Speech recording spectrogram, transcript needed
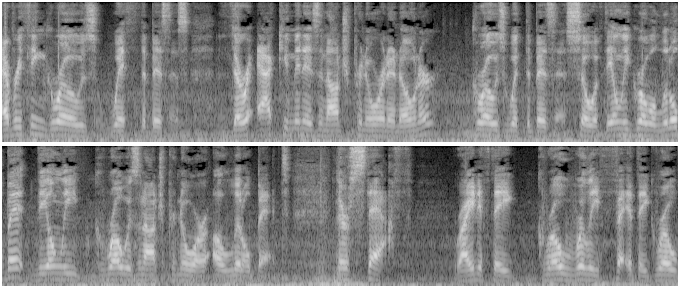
Everything grows with the business. Their acumen as an entrepreneur and an owner grows with the business. So if they only grow a little bit, they only grow as an entrepreneur a little bit. Their staff, right? If they grow really, fa- if they grow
